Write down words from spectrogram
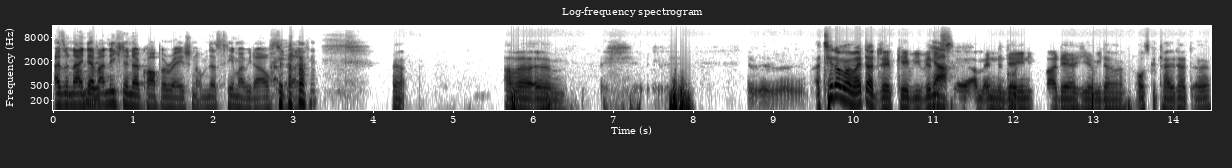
Also nein, der war nicht in der Corporation, um das Thema wieder aufzugreifen. ja. Aber ähm, ich, äh, erzähl doch mal weiter, JFK, wie Vince ja. äh, am Ende Gut. derjenige war, der hier wieder ausgeteilt hat. Äh.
